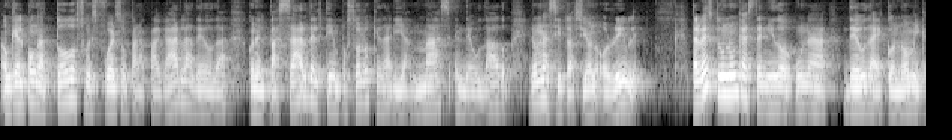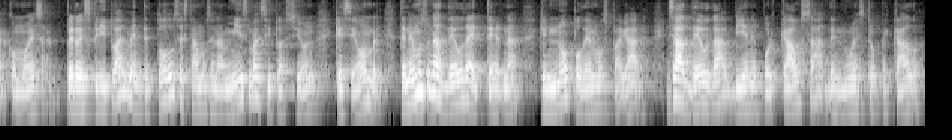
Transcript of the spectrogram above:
aunque él ponga todo su esfuerzo para pagar la deuda, con el pasar del tiempo solo quedaría más endeudado. Era una situación horrible. Tal vez tú nunca has tenido una deuda económica como esa, pero espiritualmente todos estamos en la misma situación que ese hombre. Tenemos una deuda eterna que no podemos pagar. Esa deuda viene por causa de nuestro pecado.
